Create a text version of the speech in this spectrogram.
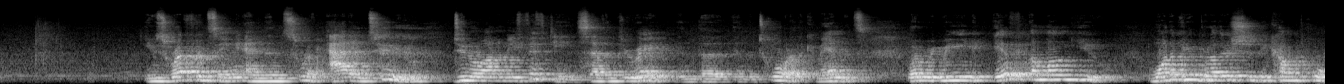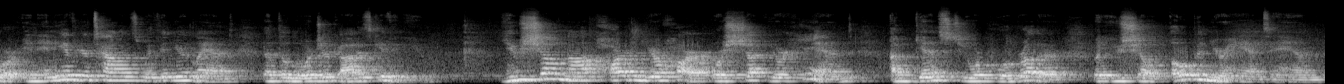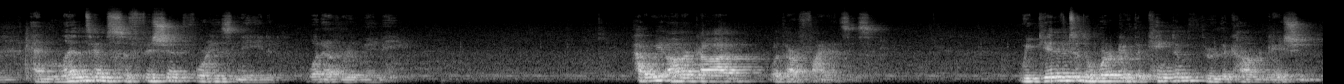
He was referencing and then sort of adding to Deuteronomy 15, 7 through 8, in the, in the Torah, the commandments, where we read, If among you one of your brothers should become poor in any of your towns within your land that the Lord your God is giving you, you shall not harden your heart or shut your hand against your poor brother, but you shall open your hand to him and lend him sufficient for his need, whatever it may be. How do we honor God with our finances? We give to the work of the kingdom through the congregation.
